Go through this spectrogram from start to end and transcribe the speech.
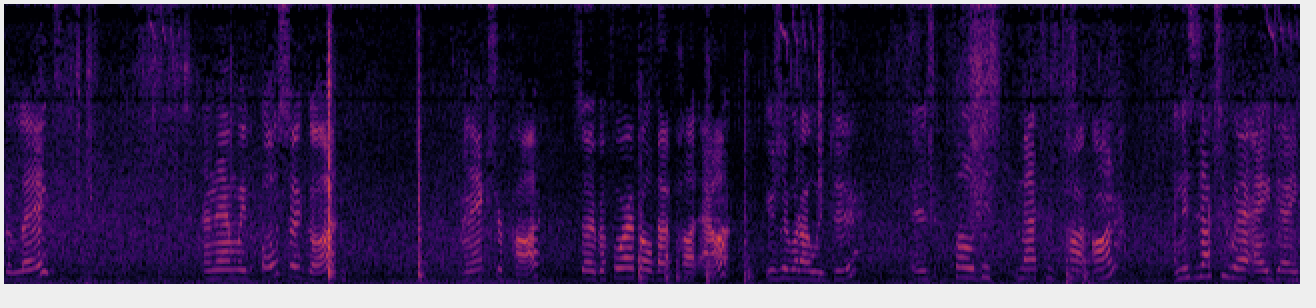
the legs. And then we've also got an extra part. So before I fold that part out, usually what I would do is fold this mattress part on. And this is actually where AJ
